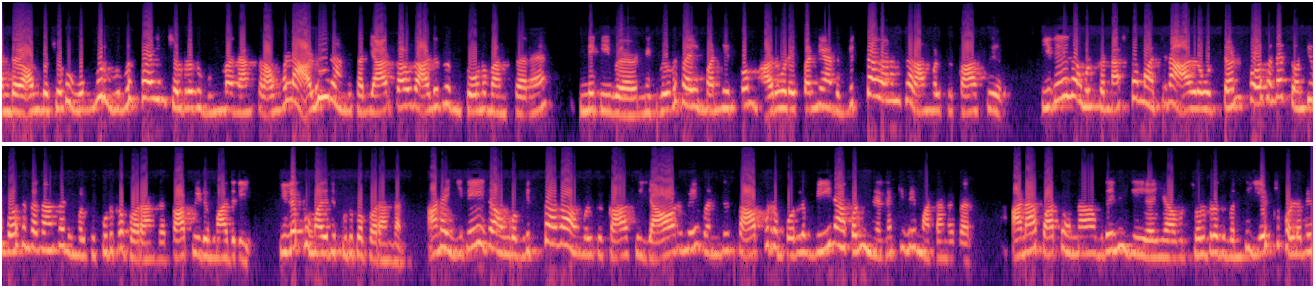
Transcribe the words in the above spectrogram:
அந்த அவங்க சொல்ற ஒவ்வொரு விவசாயம் சொல்றது உண்மைதாங்க சார். அவங்க எல்லாம் அழுகுறாங்க சார். யாருக்காவது அழுகுன்னு தோணுவாங்க சார் இன்னைக்கு இன்னைக்கு விவசாயம் பண்ணிருக்கோம் அறுவடை பண்ணி அதை வித்தாதானங்க சார் அவங்களுக்கு காசு. இதே இது உங்களுக்கு நஷ்டமாச்சுன்னா அதுல ஒரு டென் பர்சன்டா டுவெண்ட்டி பர்சன்டா தான் சார் உங்களுக்கு கொடுக்க போறாங்க. காப்பீடு மாதிரி இழப்பு மாதிரி கொடுக்க போறாங்க. ஆனா இதே இது அவங்க வித்தாதான் அவங்களுக்கு காசு. யாருமே வந்து சாப்பிடுற பொருளை வீணாக்கணும்னு நினைக்கவே மாட்டாங்க சார். ஆனா பார்த்தோம்னா உதயநிதி ஐயா அவர் சொல்றது வந்து ஏற்றுக்கொள்ளவே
